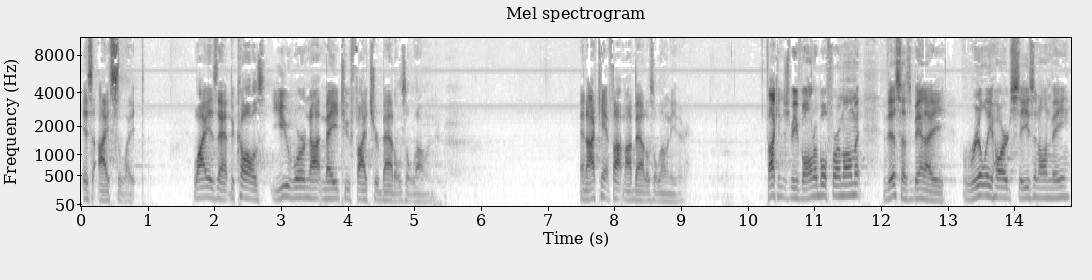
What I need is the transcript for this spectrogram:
is isolate. Why is that? Because you were not made to fight your battles alone. And I can't fight my battles alone either. If I can just be vulnerable for a moment, this has been a really hard season on me.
